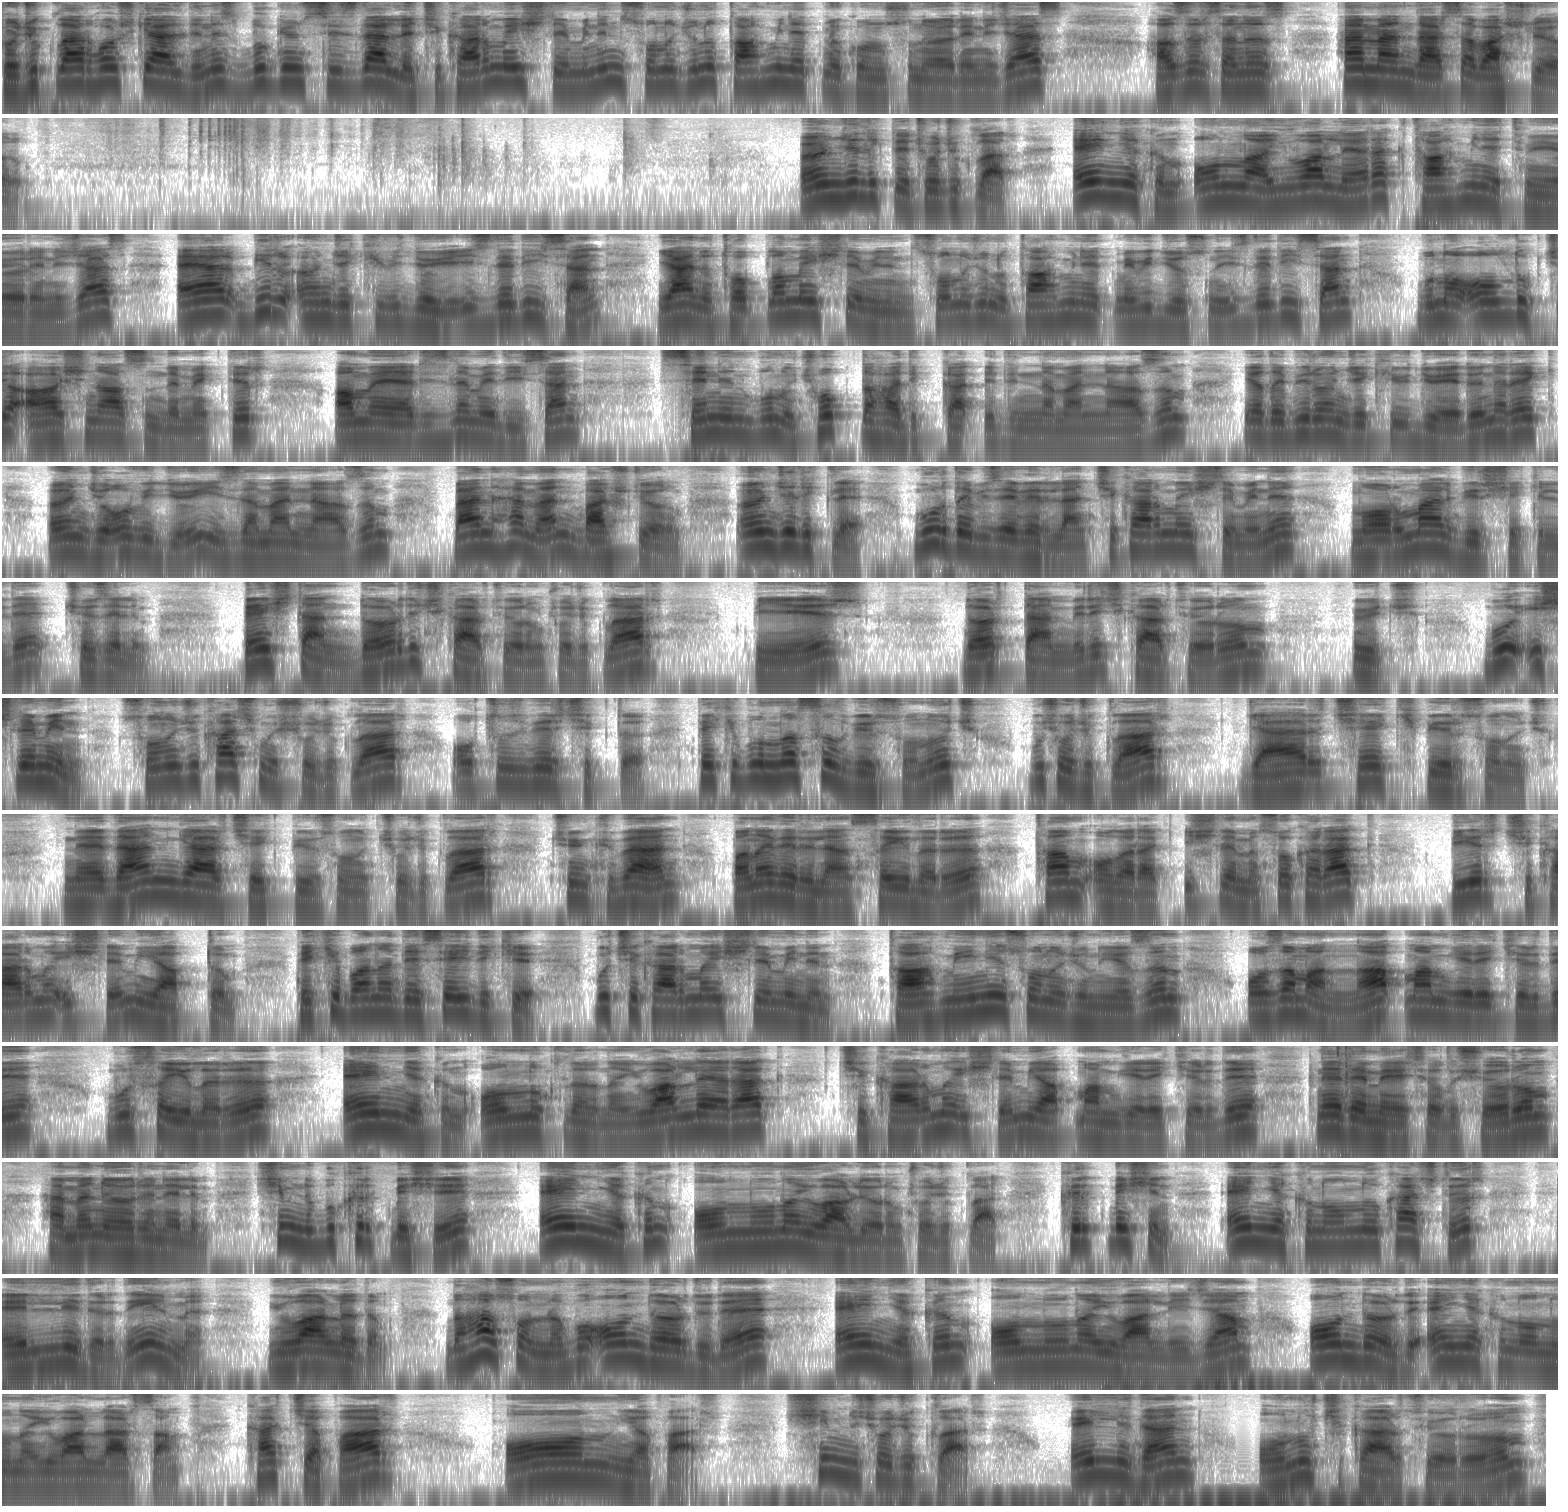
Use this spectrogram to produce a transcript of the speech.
Çocuklar hoş geldiniz. Bugün sizlerle çıkarma işleminin sonucunu tahmin etme konusunu öğreneceğiz. Hazırsanız hemen derse başlıyorum. Öncelikle çocuklar en yakın onluğa yuvarlayarak tahmin etmeyi öğreneceğiz. Eğer bir önceki videoyu izlediysen yani toplama işleminin sonucunu tahmin etme videosunu izlediysen buna oldukça aşinasın demektir. Ama eğer izlemediysen senin bunu çok daha dikkatli dinlemen lazım ya da bir önceki videoya dönerek önce o videoyu izlemen lazım. Ben hemen başlıyorum. Öncelikle burada bize verilen çıkarma işlemini normal bir şekilde çözelim. 5'ten 4'ü çıkartıyorum çocuklar. 1. 4'ten 1'i çıkartıyorum. 3. Bu işlemin sonucu kaçmış çocuklar? 31 çıktı. Peki bu nasıl bir sonuç? Bu çocuklar gerçek bir sonuç. Neden gerçek bir sonuç çocuklar? Çünkü ben bana verilen sayıları tam olarak işleme sokarak bir çıkarma işlemi yaptım. Peki bana deseydi ki bu çıkarma işleminin tahmini sonucunu yazın o zaman ne yapmam gerekirdi? Bu sayıları en yakın onluklarına yuvarlayarak çıkarma işlemi yapmam gerekirdi. Ne demeye çalışıyorum? Hemen öğrenelim. Şimdi bu 45'i en yakın onluğuna yuvarlıyorum çocuklar. 45'in en yakın onluğu kaçtır? 50'dir değil mi? Yuvarladım. Daha sonra bu 14'ü de en yakın onluğuna yuvarlayacağım. 14'ü en yakın onluğuna yuvarlarsam kaç yapar? 10 yapar. Şimdi çocuklar 50'den 10'u çıkartıyorum.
